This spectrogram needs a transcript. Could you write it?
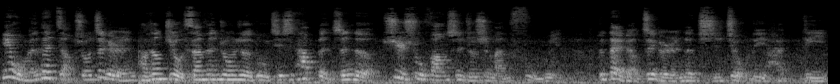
因为我们在讲说这个人好像只有三分钟热度，其实他本身的叙述方式就是蛮负面的。就代表这个人的持久力很低，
